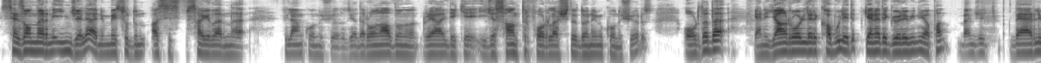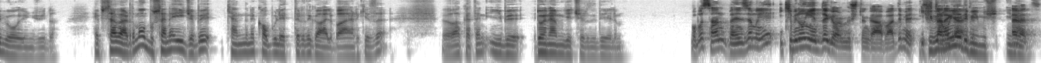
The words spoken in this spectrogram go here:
sezonlarını incele hani Mesut'un asist sayılarını filan konuşuyoruz ya da Ronaldo'nun Real'deki iyice santrforlaştığı dönemi konuşuyoruz. Orada da yani yan rolleri kabul edip gene de görevini yapan bence değerli bir oyuncuydu. Hep severdim ama bu sene iyice bir kendini kabul ettirdi galiba herkese. Hakikaten iyi bir dönem geçirdi diyelim. Baba sen Benzema'yı 2017'de görmüştün galiba değil mi? İftara 2017 geldi. miymiş? Yine. Evet.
